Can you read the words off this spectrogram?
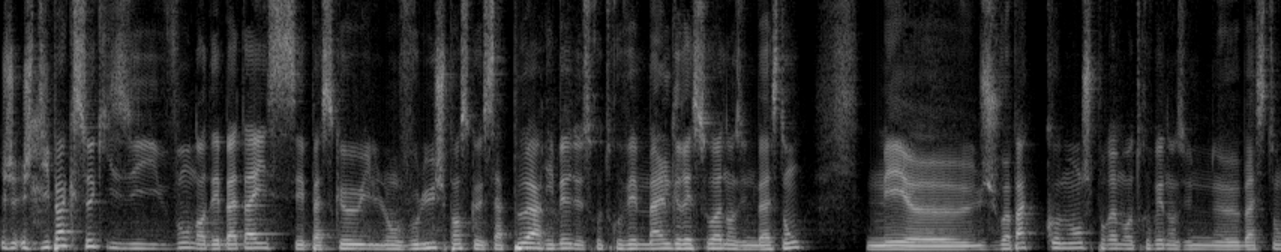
je, je dis pas que ceux qui y vont dans des batailles, c'est parce qu'ils l'ont voulu. Je pense que ça peut arriver de se retrouver malgré soi dans une baston. Mais euh, je vois pas comment je pourrais me retrouver dans une euh, baston.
